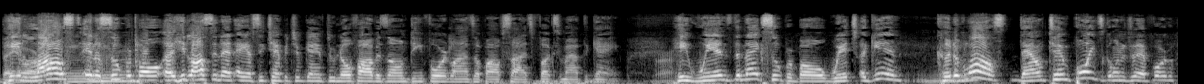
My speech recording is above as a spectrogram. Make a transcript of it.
They he are. lost in a Super Bowl. Uh, he lost in that AFC Championship game through no fault of his own. Dee Ford lines up offsides, fucks him out the game. He wins the next Super Bowl, which again could have mm-hmm. lost down ten points going into that fourth,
